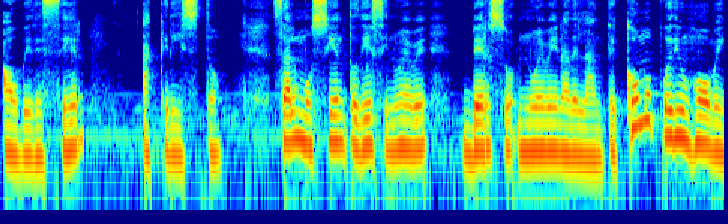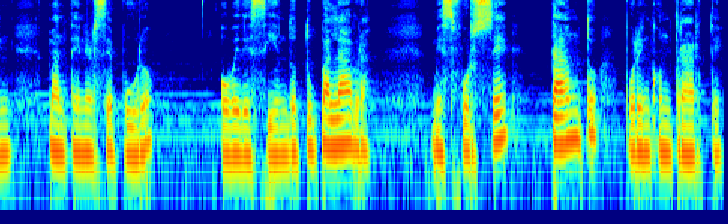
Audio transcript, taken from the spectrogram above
a obedecer a Cristo. Salmo 119, verso 9 en adelante. ¿Cómo puede un joven mantenerse puro? Obedeciendo tu palabra. Me esforcé tanto por encontrarte.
